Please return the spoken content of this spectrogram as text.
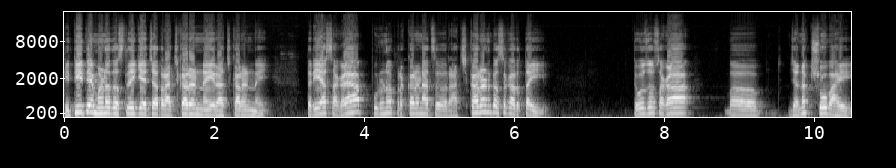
किती ते म्हणत असले की याच्यात राजकारण नाही राजकारण नाही तर या सगळ्या पूर्ण प्रकरणाचं राजकारण कसं करता येईल तो जो सगळा अ, जनक्षोभ आहे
